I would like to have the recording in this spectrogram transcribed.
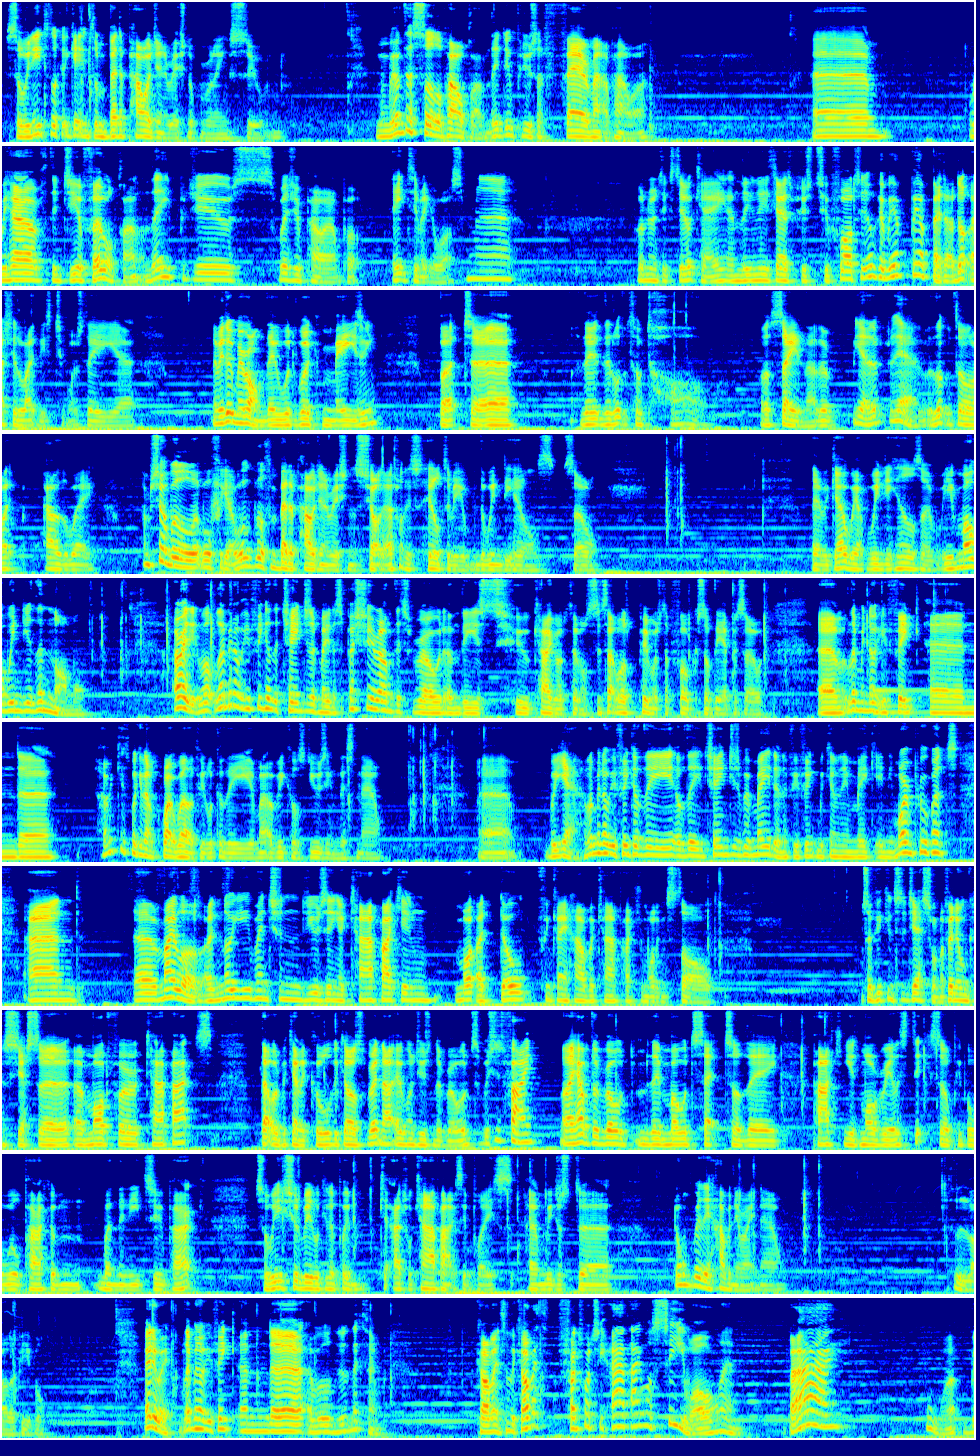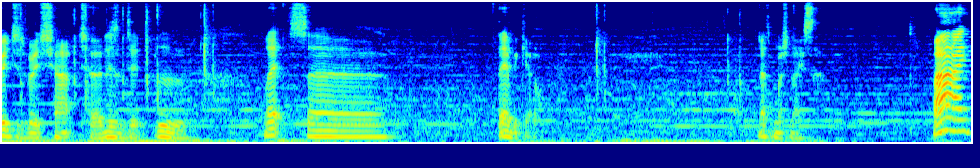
so we need to look at getting some better power generation up and running soon. When we have the solar power plant, they do produce a fair amount of power. Um, we have the geothermal plant, and they produce. Where's your power output? 80 megawatts. Meh. 160, okay. And then these guys produce 240. Okay, we have, we have better. I don't actually like these too much. They, uh, I mean, don't get me wrong, they would work amazing, but uh, they, they look so tall. I was saying that. They're, yeah, they're, yeah, they look so like out of the way. I'm sure we'll we'll figure out. We'll build some better power generations shortly. I just want this hill to be the Windy Hills. So there we go. We have Windy Hills, even more windy than normal. Alrighty, well, let me know what you think of the changes I've made, especially around this road and these two cargo terminals, since that was pretty much the focus of the episode. Um, let me know what you think, and uh, I think it's working out quite well if you look at the amount of vehicles using this now. Uh, but yeah, let me know what you think of the of the changes we've made, and if you think we can make any more improvements. And uh, my lord, I know you mentioned using a car parking mod. I don't think I have a car parking mod installed. So if you can suggest one, if anyone can suggest a, a mod for car parks, that would be kind of cool because right now everyone's using the roads, which is fine. And I have the road the mode set so the parking is more realistic, so people will park on when they need to park. So we should be looking at putting actual car parks in place, and we just uh, don't really have any right now. A lot of people. Anyway, let me know what you think, and uh, I will do it next time. Comments in the comments. Thanks for watching, and I will see you all then. Bye! Ooh, that bridge is a very sharp turn, isn't it? Ugh. Let's, uh... There we go. That's much nicer. Bye!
